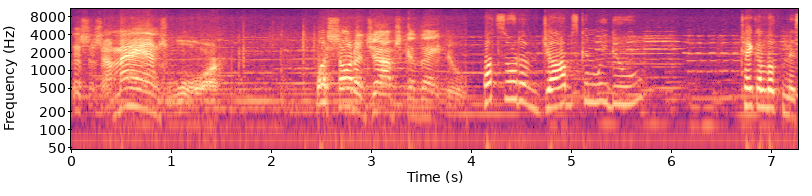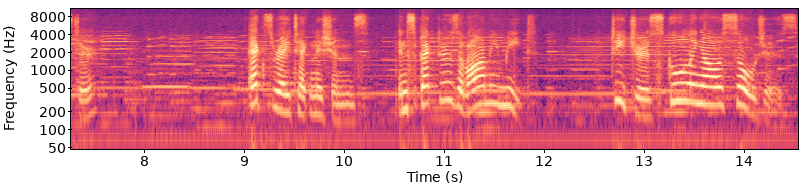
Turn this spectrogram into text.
This is a man's war. What sort of jobs can they do? What sort of jobs can we do? Take a look, mister. X-ray technicians, inspectors of Army meat, teachers schooling our soldiers,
